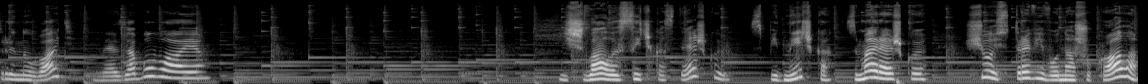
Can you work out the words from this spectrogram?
тренувать не забуває. Йшла лисичка стежкою, спідничка з мережкою. Щось в траві вона шукала,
